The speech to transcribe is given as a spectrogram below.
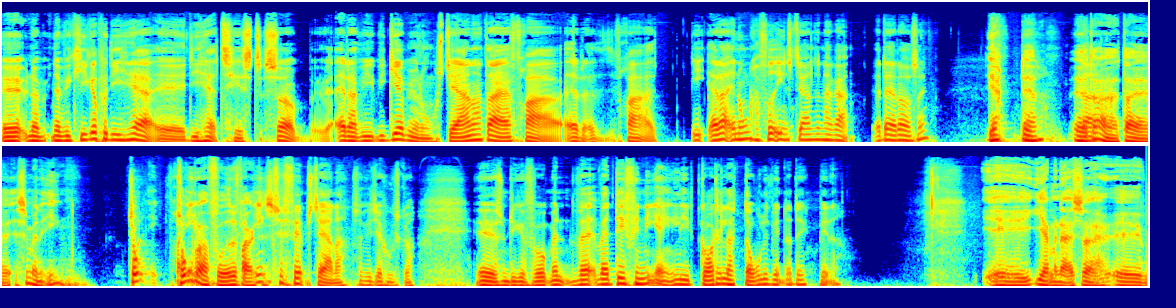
Øh, når, når vi kigger på de her, øh, de her test, så er der, vi, vi giver dem jo nogle stjerner, der er fra, er der, fra er der nogen, der har fået en stjerne den her gang? Ja, det er der også, ikke? Ja, det er der. Øh, Der- der, er, der er simpelthen en. To, Fra to en- der har fået det Fra 1 faktisk. til 5 stjerner, så vidt jeg husker, øh, som de kan få. Men hvad, hvad definerer egentlig et godt eller et dårligt vinterdæk, Peter? Øh, jamen altså, øh,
